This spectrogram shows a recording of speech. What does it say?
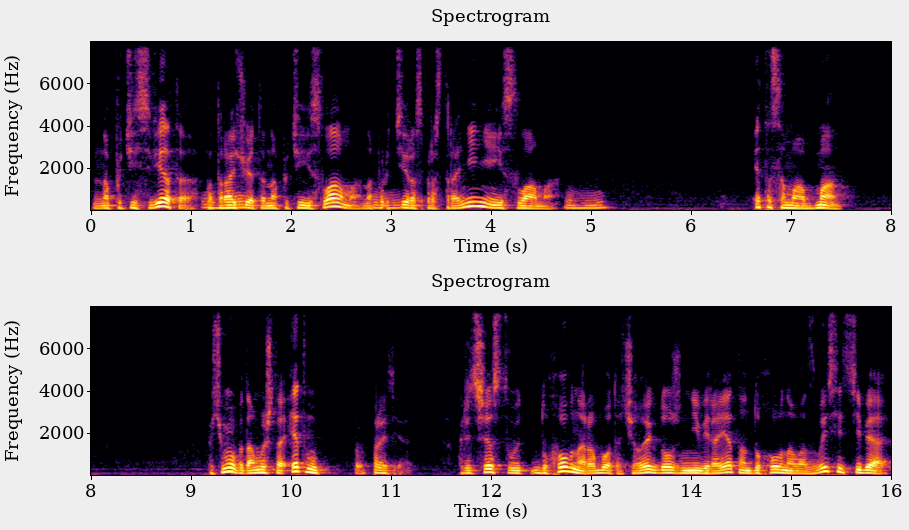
на пути света, потрачу это на пути ислама, на пути распространения ислама, Мгм. это самообман. Почему? Потому что этому пр- пр- предшествует духовная работа. Человек должен невероятно духовно возвысить себя,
